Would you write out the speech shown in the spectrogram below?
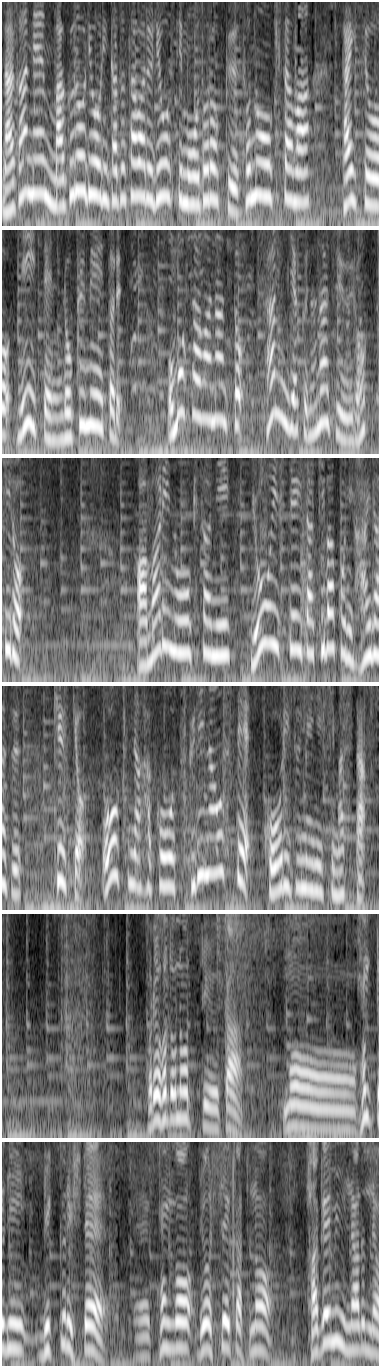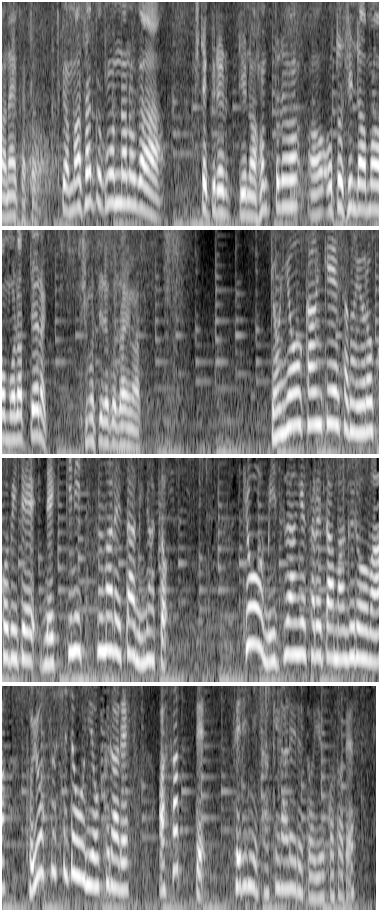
長年マグロ漁に携わる漁師も驚くその大きさは体長2.6メートル。重さはなんと376キロ。あまりの大きさに用意していた木箱に入らず急遽大きな箱を作り直して氷詰めにしました。これほどのっていうかもう本当にびっくりして今後漁師生活の励みになるんではないかと。しかまさかこんなのが来てくれるっていうのは本当にお年玉をもらったような気持ちでございます。漁業関係者の喜びで熱気に包まれた港。今日水揚げされたマグロは豊洲市場に送られあさって競りにかけられるということです。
